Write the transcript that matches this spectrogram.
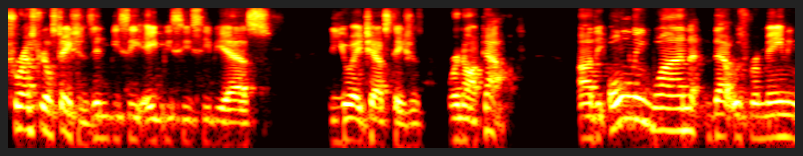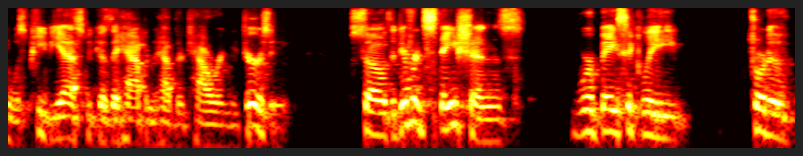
terrestrial stations, NBC, ABC, CBS, the UHF stations, were knocked out. Uh, the only one that was remaining was PBS because they happened to have their tower in New Jersey. So the different stations were basically sort of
